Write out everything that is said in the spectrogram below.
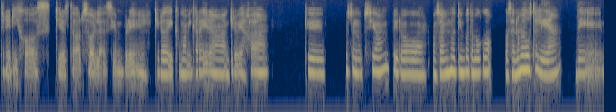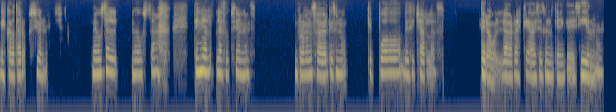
tener hijos, quiero estar sola, siempre quiero dedicarme a mi carrera, quiero viajar, que es una opción, pero, o sea, al mismo tiempo tampoco, o sea, no me gusta la idea de descartar opciones. Me gusta, me gusta tener las opciones y por lo menos saber que es uno, que puedo desecharlas. Pero la verdad es que a veces uno tiene que decidir, ¿no?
